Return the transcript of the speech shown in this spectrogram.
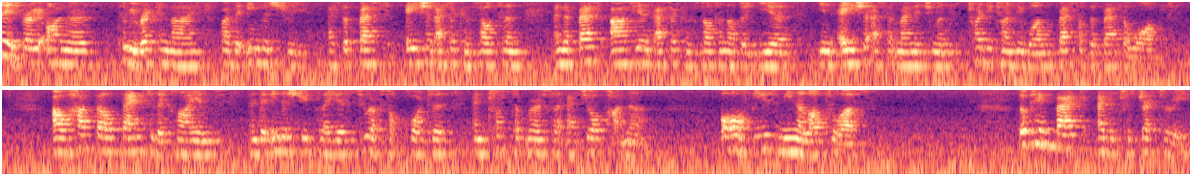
is very honored to be recognized by the industry as the best Asian asset consultant and the best ASEAN asset consultant of the year in Asia Asset Management's 2021 Best of the Best Awards. Our heartfelt thanks to the clients and the industry players who have supported and trusted Mercer as your partner. All of these mean a lot to us. Looking back at the trajectory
